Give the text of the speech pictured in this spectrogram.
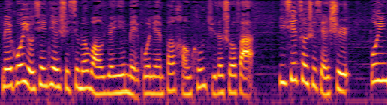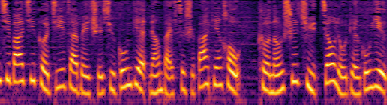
美国有线电视新闻网援引美国联邦航空局的说法，一些测试显示，波音787客机在被持续供电两百四十八天后，可能失去交流电供应，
